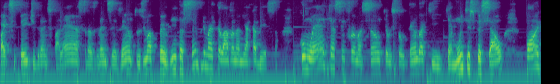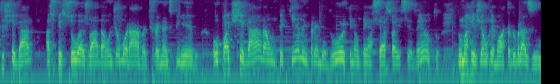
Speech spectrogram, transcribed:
participei de grandes palestras, grandes eventos, e uma pergunta sempre martelava na minha cabeça: como é que essa informação que eu estou tendo aqui, que é muito especial, pode chegar as pessoas lá da onde eu morava, de Fernandes Pinheiro, ou pode chegar a um pequeno empreendedor que não tem acesso a esse evento numa região remota do Brasil.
